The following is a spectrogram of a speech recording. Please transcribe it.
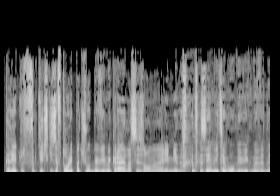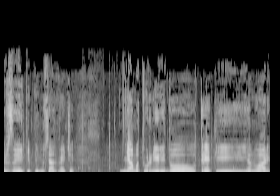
където фактически за втори път ще обявиме края на сезона. Нали? Миналата седмица го обявихме веднъж за ATP, но сега вече няма турнири до 3 януари.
